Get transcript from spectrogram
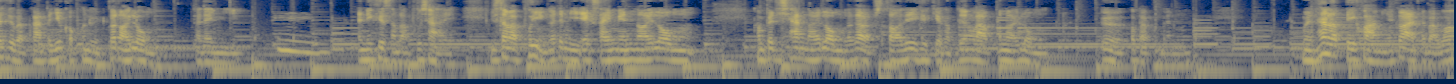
ก็คือแบบการไปยุ่งกับคนอื่นก็น้อยลงอะไรอย่างนี้อืมอันนี้คือสำหรับผู้ชายหรือสำหรับผู้หญิงก็จะมี excitement น้อยลง competition น้อยลง แล้วก็แบบ story คือเกี่ยวกับเรื่องราวก็น้อยลง เออ ก็แบบเหมือนเหมือนถ้าเราตีความอย่างนี้ยก็อาจจะแบบว่า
